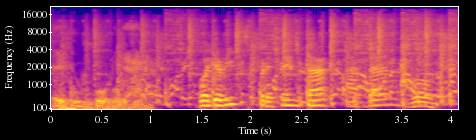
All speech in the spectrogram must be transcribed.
Euforia. Guayabits presenta a Dan Ross.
